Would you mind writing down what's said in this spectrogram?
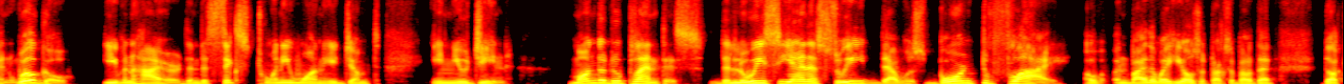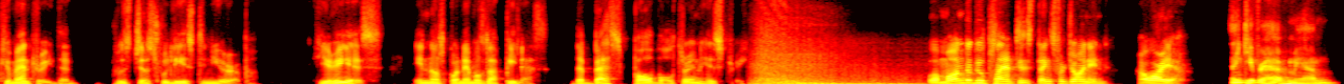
and will go even higher than the 621 he jumped in Eugene. Mondo Duplantis, the Louisiana Swede that was born to fly, Oh, and by the way, he also talks about that documentary that was just released in Europe. Here he is in Nos Ponemos las Pilas, the best pole vaulter in history. Well, Mondo Duplantis, thanks for joining. How are you? Thank you for having me. I'm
